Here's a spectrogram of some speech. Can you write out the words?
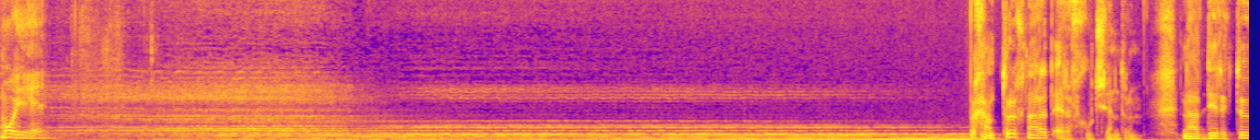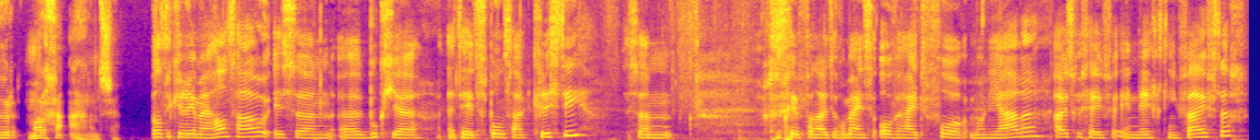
Mooi hè? We gaan terug naar het erfgoedcentrum, naar directeur Marga Arendsen. Wat ik hier in mijn hand hou is een uh, boekje, het heet Sponsa Christi. Het is een geschrift vanuit de Romeinse overheid voor monialen, uitgegeven in 1950.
